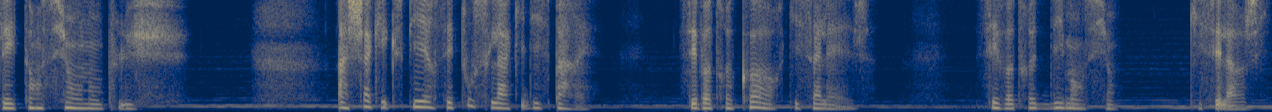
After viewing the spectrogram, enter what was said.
Les tensions non plus. À chaque expire, c'est tout cela qui disparaît. C'est votre corps qui s'allège. C'est votre dimension qui s'élargit.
